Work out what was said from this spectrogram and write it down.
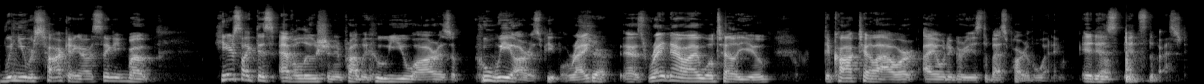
when you were talking, I was thinking about. Here's like this evolution in probably who you are as a who we are as people, right? Sure. As right now, I will tell you, the cocktail hour, I would agree, is the best part of a wedding. It is, it's the best.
